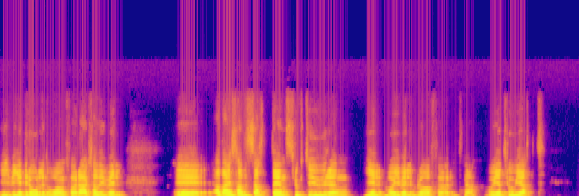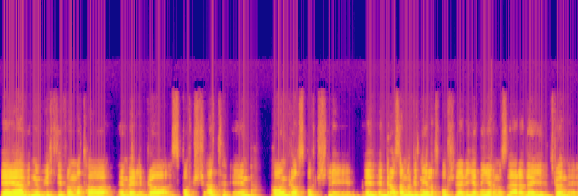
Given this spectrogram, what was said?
i vd-rollen ovanför Ajax hade väl eh, att Ice hade satt den strukturen var ju väldigt bra för Tenach och jag tror ju att det är nog viktigt för dem att ha en väldigt bra sport, att en, ha en bra sportslig, ett bra samarbete med hela sportsliga ledningen och så där. Det tror jag,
